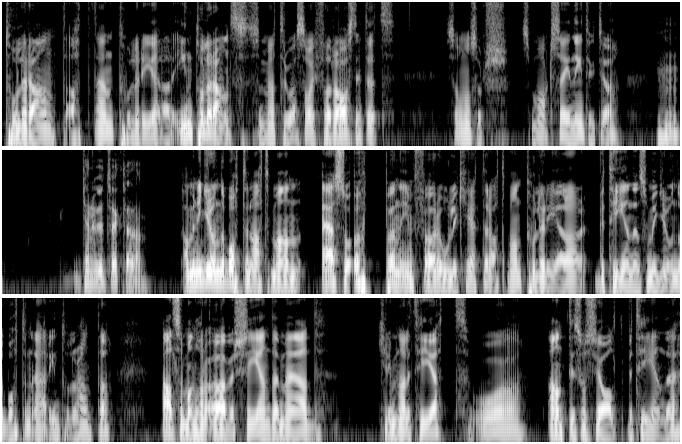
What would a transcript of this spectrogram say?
tolerant att den tolererar intolerans som jag tror jag sa i förra avsnittet som någon sorts smart sägning tyckte jag. Mhm. Kan du utveckla den? Ja men i grund och botten att man är så öppen inför olikheter att man tolererar beteenden som i grund och botten är intoleranta. Alltså man har överseende med kriminalitet och antisocialt beteende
